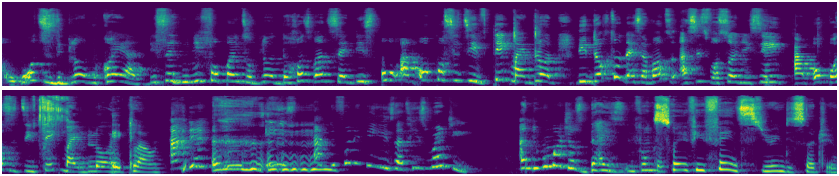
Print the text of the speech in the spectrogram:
What is the blood required? They said we need four pints of blood. The husband said this oh i'm o positive take my blood. The doctor that's about to assist for surgery saying i'm o positive take my blood. A clown. and then and the funny that he's ready and the woman just dies in front of So if he faints during the surgery,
